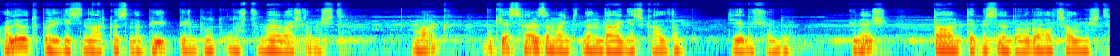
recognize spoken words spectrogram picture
Aleut bölgesinin arkasında büyük bir bulut oluşturmaya başlamıştı. Mark, bu kez her zamankinden daha geç kaldım diye düşündü. Güneş dağın tepesine doğru alçalmıştı.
